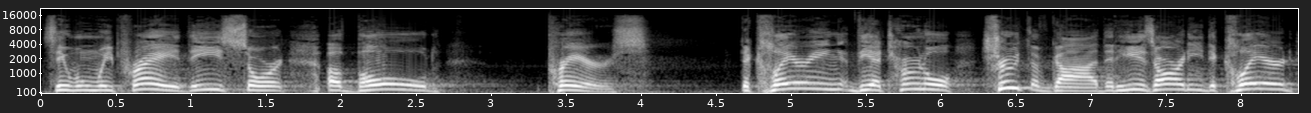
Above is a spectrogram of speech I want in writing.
See, when we pray these sort of bold prayers, declaring the eternal truth of God that He has already declared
